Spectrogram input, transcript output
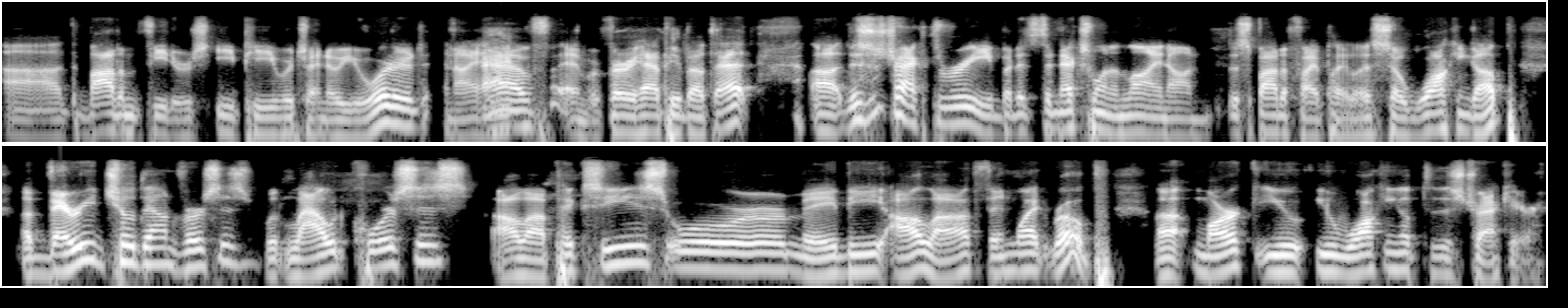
uh, the Bottom Feeders EP, which I know you ordered and I have, and we're very happy about that. Uh, this is track three, but it's the next one in line on the Spotify playlist. So walking up, a very chill down verses with loud choruses, a la Pixies, or maybe a la Thin White Rope. Uh, Mark, you you walking up to this track here.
